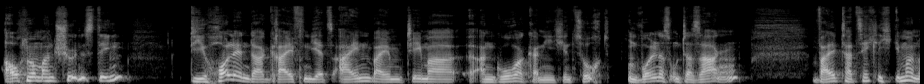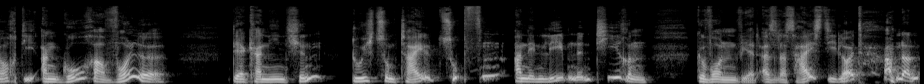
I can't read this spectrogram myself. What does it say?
auch noch mal ein schönes Ding. Die Holländer greifen jetzt ein beim Thema äh, Angora-Kaninchenzucht und wollen das untersagen, weil tatsächlich immer noch die Angora-Wolle der Kaninchen durch zum Teil Zupfen an den lebenden Tieren gewonnen wird. Also das heißt, die Leute haben dann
